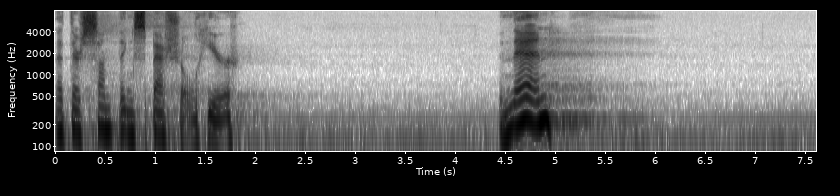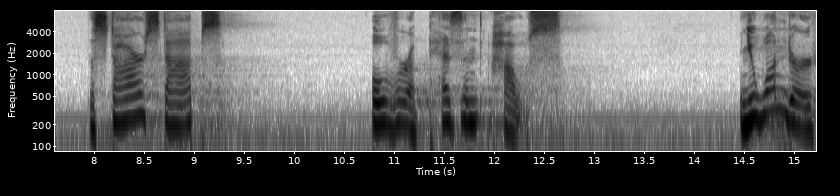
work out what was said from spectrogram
that there's something special here. And then the star stops over a peasant house. And you wonder,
